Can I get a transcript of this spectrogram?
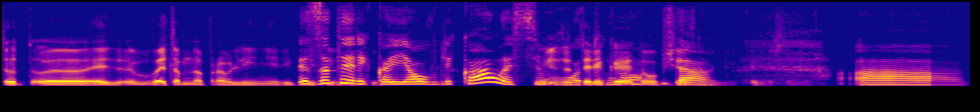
Тут э, э, в этом направлении эзотерикой я увлекалась, Ну, вот, эзотерика это но общее да. знание, конечно. А,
